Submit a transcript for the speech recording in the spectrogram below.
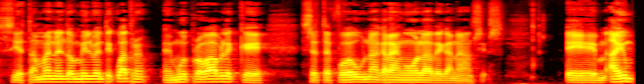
Si estamos en el 2024, es muy probable que se te fue una gran ola de ganancias. Eh, hay,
